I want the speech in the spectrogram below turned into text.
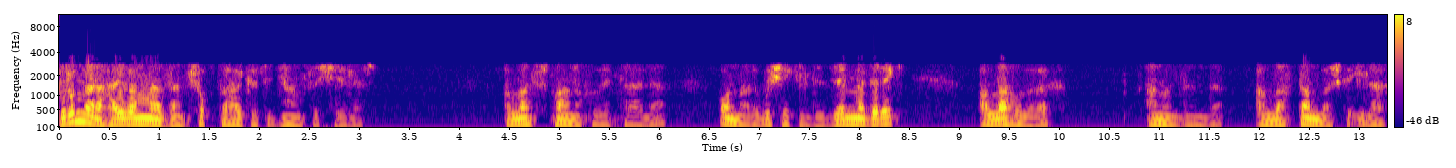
Durumları hayvanlardan çok daha kötü cansız şeyler. Allah subhanahu ve teala onları bu şekilde zemmederek Allah olarak anıldığında Allah'tan başka ilah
